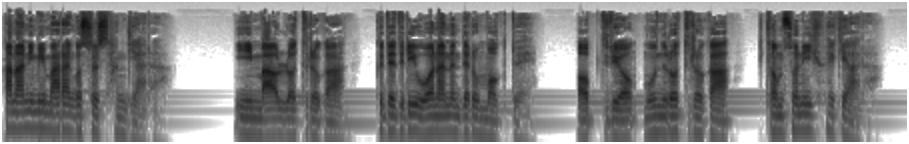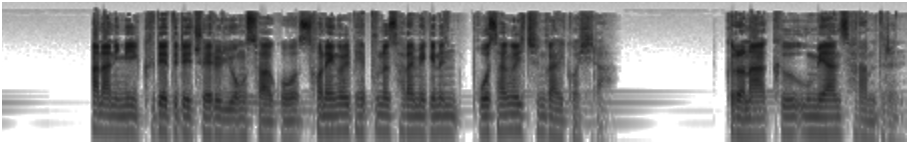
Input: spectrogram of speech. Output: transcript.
하나님이 말한 것을 상기하라. 이 마을로 들어가 그대들이 원하는 대로 먹되 엎드려 문으로 들어가 겸손히 회개하라. 하나님이 그대들의 죄를 용서하고 선행을 베푸는 사람에게는 보상을 증가할 것이라. 그러나 그 우매한 사람들은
